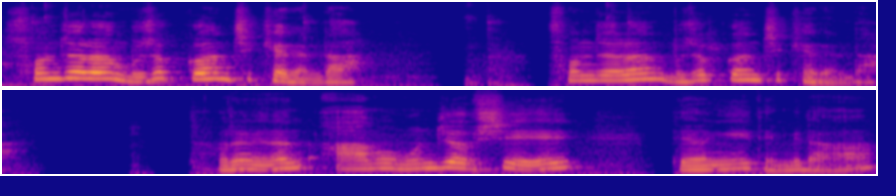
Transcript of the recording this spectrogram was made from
손절은 무조건 지켜야 된다. 손절은 무조건 지켜야 된다. 자, 그러면은 아무 문제 없이 대응이 됩니다.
